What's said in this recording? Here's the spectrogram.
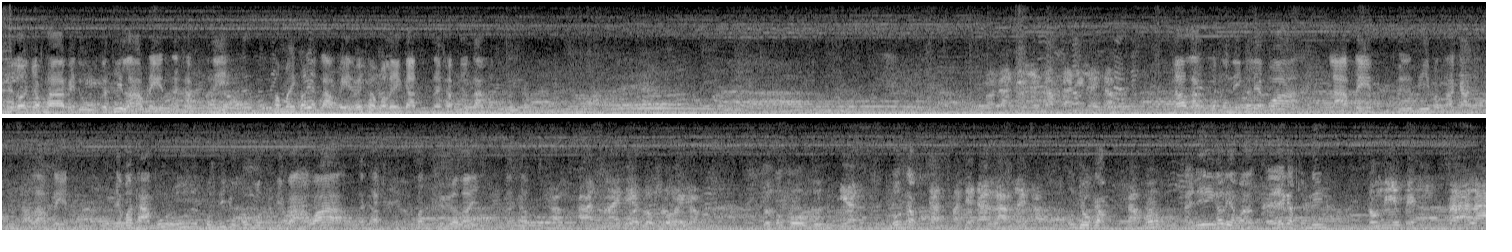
เดี๋ยวเราจะพาไปดูกันที่หลาเปรตนะครับอันนี้ทำไมเขาเรียกหลาเปรตไว้ทำอะไรกันนะครับเดี๋ยวตามมาดูกันครับ ด้านนี้เลยครับด้านนี้เลยครับ ด้านหลังผมตรงนี้เขาเรียกว่าหลาเปรตหรือที่ภาษากลางก็คือสาราเปรตเดี๋ยวมาถามผู้รู้คือคนที่อยู่ข้างบนกันดีกว่าว่านะครับมันคืออะไรนะครับครับทานไม้เดียวลมโรยครับจุดโพจุดเทียนรถกับยัดมาจากด้านหลังเลยครับต้องโชว์กับครับอันนี้ก็เรียกว่าอะไรกับตรงนี้ ตรงนี้เป็นร่าล่า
